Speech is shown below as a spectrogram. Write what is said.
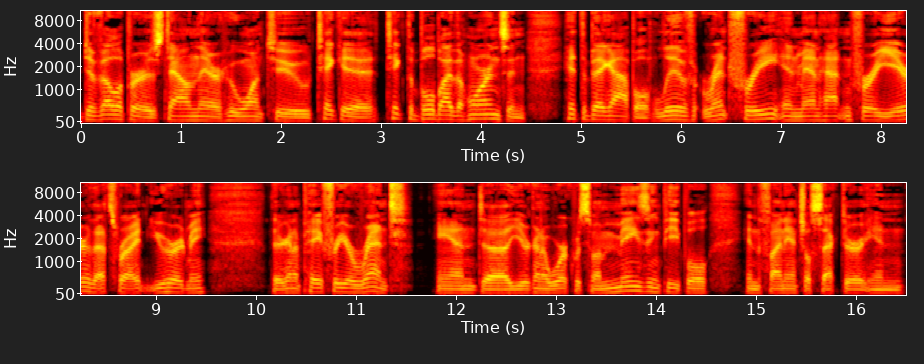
developers down there who want to take a, take the bull by the horns and hit the big apple. Live rent free in Manhattan for a year. That's right. You heard me. They're going to pay for your rent and uh, you're going to work with some amazing people in the financial sector in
